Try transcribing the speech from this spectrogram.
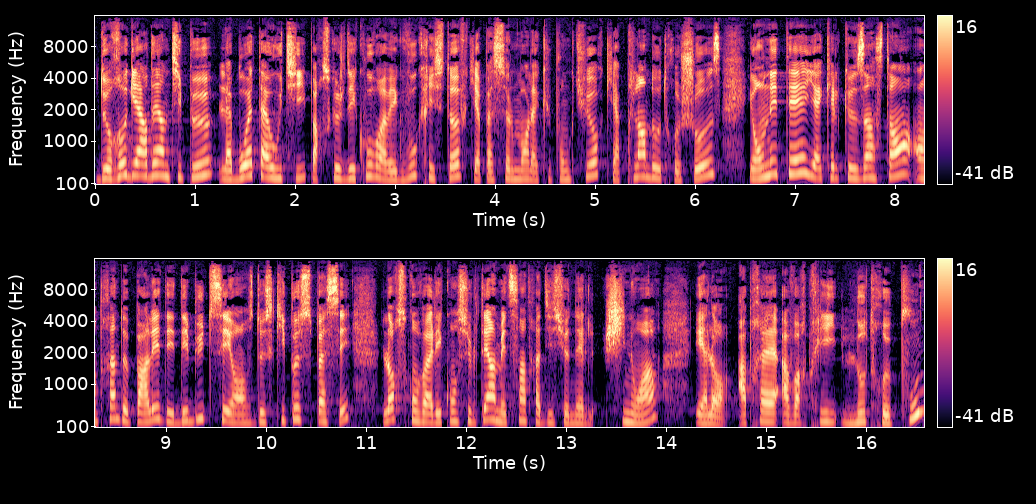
de regarder un petit peu la boîte à outils parce que je découvre avec vous, Christophe, qu'il n'y a pas seulement l'acupuncture, qu'il y a plein d'autres choses. Et on était, il y a quelques instants, en train de parler des débuts de séance, de ce qui peut se passer lorsqu'on on va aller consulter un médecin traditionnel chinois. Et alors, après avoir pris notre pouls,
